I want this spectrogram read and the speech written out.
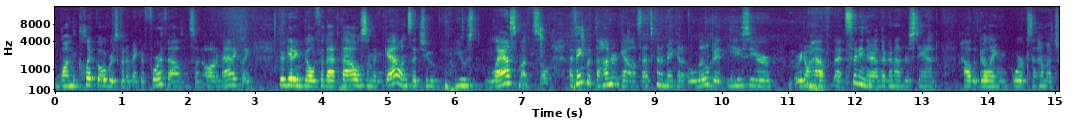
one click over is gonna make it four thousand, so automatically, you're getting billed for that thousand gallons that you used last month, so I think with the hundred gallons, that's gonna make it a little bit easier, where we don't have mm-hmm. that sitting there, and they're gonna understand how the billing works and how much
